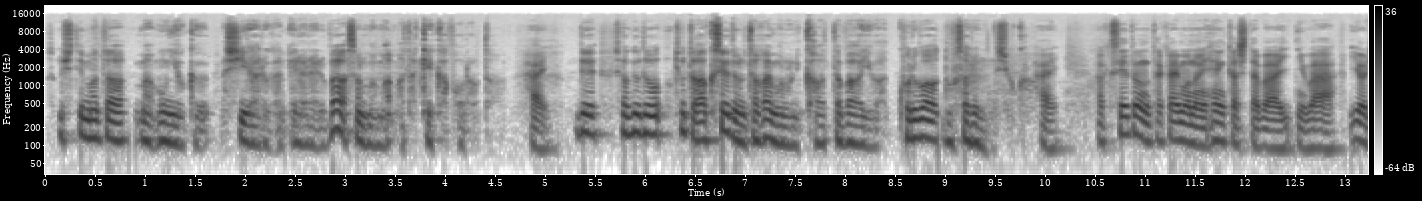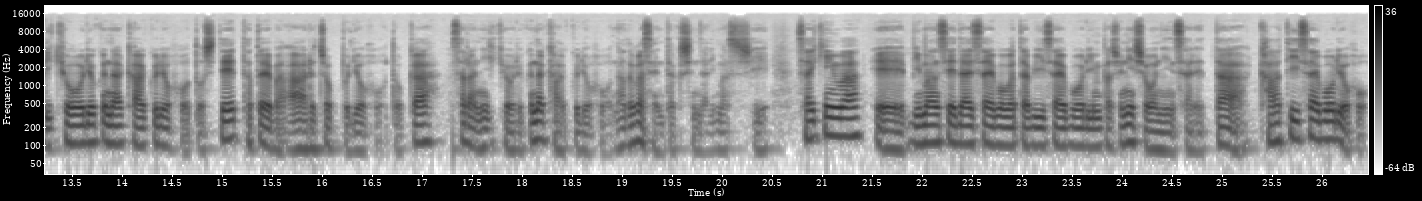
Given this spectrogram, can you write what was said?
そしてまた、まあ、運よく CR が得られればそのまままた経過フォローと。はい、で先ほどちょっと悪性度の高いものに変わった場合はこれはどうされるんでしょうか？はい悪性度の高いものに変化した場合にはより強力な化学療法として例えば R チョップ療法とかさらに強力な化学療法などが選択肢になりますし最近は、えー、微慢性大細胞型 B 細胞リンパ腫に承認された CAR-T 細胞療法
